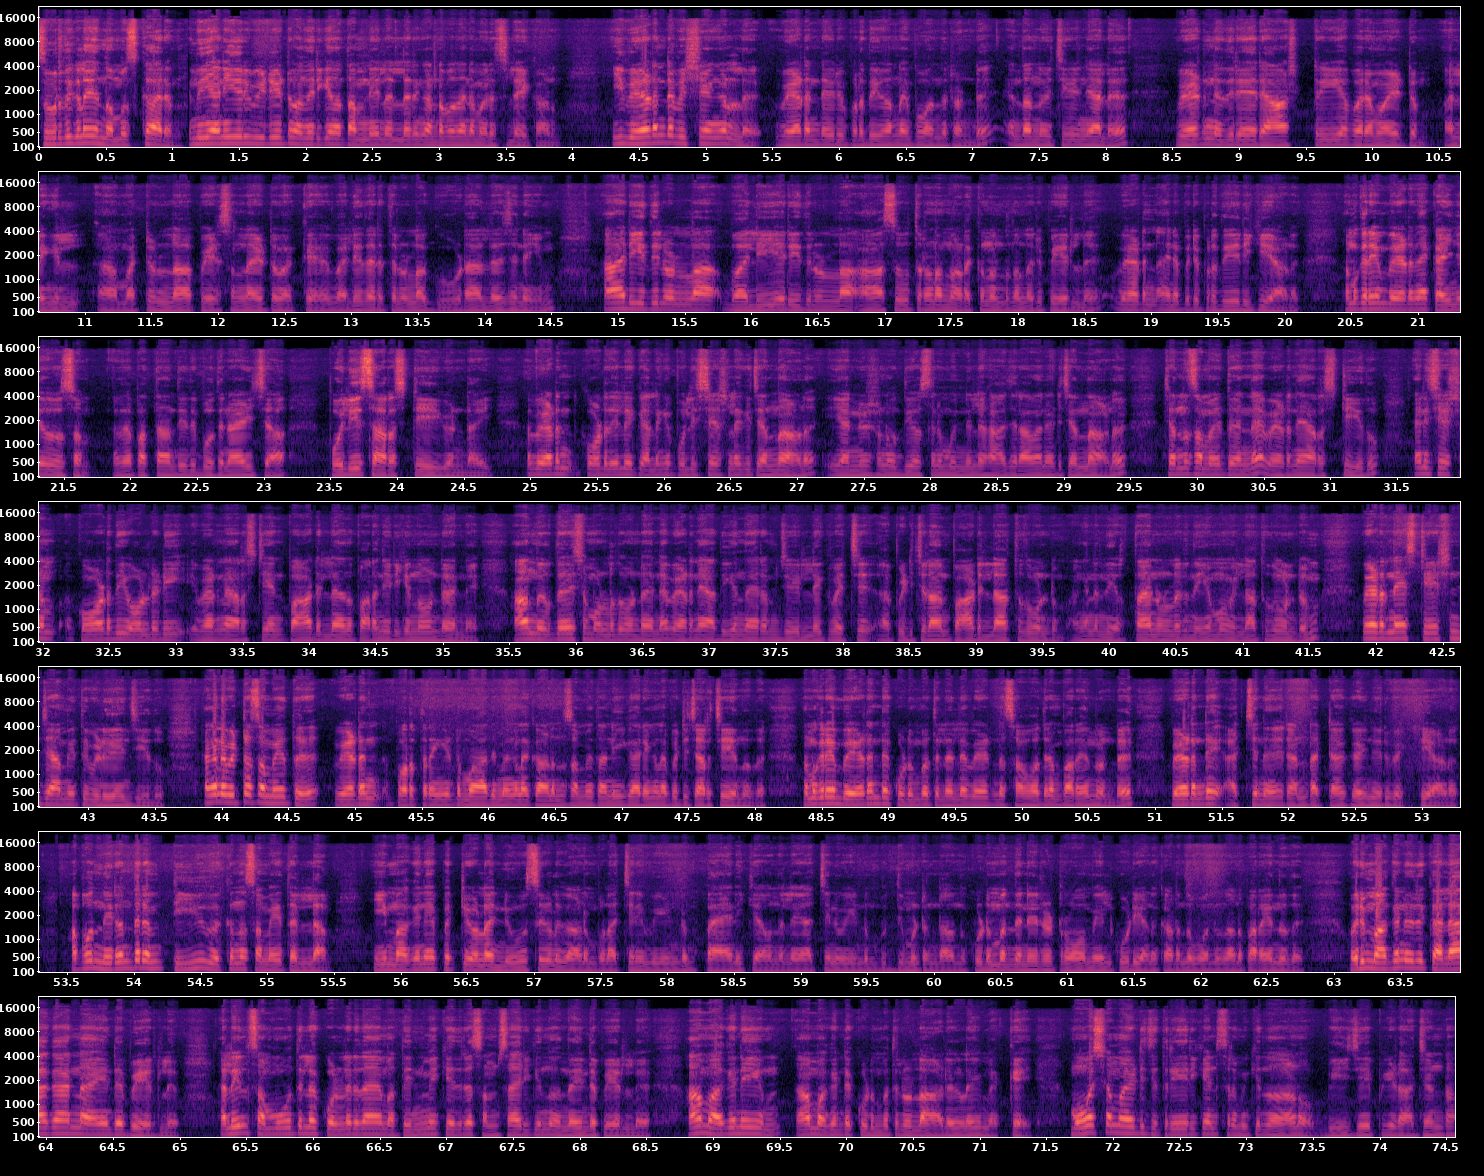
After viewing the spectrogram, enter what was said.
സുഹൃത്തുക്കളെ നമസ്കാരം. ഇന്ന് ഞാൻ ഈ ഒരു വീഡിയോ ഇട്ട് വന്നിരിക്കുന്ന തമ്മിൽ എല്ലാവരും കണ്ടപ്പോൾ തന്നെ മനസ്സിലായി കാണും. ഈ വേടന്റെ വിഷയങ്ങളിൽ വേടന്റെ ഒരു പ്രതികരണം ഇപ്പോൾ വന്നിട്ടുണ്ട്. എന്താണെന്ന് വെച്ച് കഴിഞ്ഞാൽ വേടനെതിരെ രാഷ്ട്രീയപരമായിട്ടും അല്ലെങ്കിൽ മറ്റുള്ള പേഴ്സണലായിട്ടും ഒക്കെ വലിയ തരത്തിലുള്ള ഗൂഢാലോചനയും ആ രീതിയിലുള്ള വലിയ രീതിയിലുള്ള ആസൂത്രണം നടക്കുന്നുണ്ടെന്നുള്ളൊരു പേരിൽ വേടൻ അതിനെപ്പറ്റി പ്രതികരിക്കുകയാണ്. നമുക്കറിയാം വേടനെ കഴിഞ്ഞ ദിവസം അതായത് പത്താം തീയതി ബുധനാഴ്ച പോലീസ് അറസ്റ്റ് ചെയ്യുകയുണ്ടായി. അപ്പോൾ വേടൻ കോടതിയിലേക്ക് അല്ലെങ്കിൽ പോലീസ് സ്റ്റേഷനിലേക്ക് ചെന്നാണ്. ഈ അന്വേഷണ ഉദ്യോഗസ്ഥന് മുന്നിൽ ഹാജരാവാനായിട്ട് ചെന്നാണ്. ചെന്ന സമയത്ത് തന്നെ വേടനെ അറസ്റ്റ് ചെയ്തു. അതിനുശേഷം കോടതി ഓൾറെഡി വേടനെ അറസ്റ്റ് ചെയ്യാൻ പാടില്ല എന്ന് പറഞ്ഞിരിക്കുന്നതുകൊണ്ട് തന്നെ ആ നിർദ്ദേശം ഉള്ളതുകൊണ്ട് തന്നെ വേടനെ അധികം നേരം ജയിലിലേക്ക് വെച്ച് പിടിച്ചിടാൻ പാടില്ലാത്തതുകൊണ്ടും അങ്ങനെ നിർത്താനുള്ളൊരു നിയമം ഇല്ലാത്തതുകൊണ്ടും വേടനെ സ്റ്റേഷൻ ജാമ്യത്തിൽ വിടുകയും ചെയ്തു. അങ്ങനെ വിട്ട സമയത്ത് വേടൻ പുറത്തിറങ്ങിയിട്ട് മാധ്യമങ്ങളെ കാണുന്ന സമയത്താണ് ഈ കാര്യങ്ങളെ പറ്റി ചർച്ച ചെയ്യുന്നത്. നമുക്കറിയാം വേടന്റെ കുടുംബത്തിൽ അല്ലെ വേടന്റെ സഹോദരൻ പറയുന്നുണ്ട് വേടന്റെ അച്ഛന് രണ്ട് അറ്റാക്ക് കഴിഞ്ഞ ഒരു വ്യക്തിയാണ്. അപ്പോൾ നിരന്തരം ടി വി വെക്കുന്ന സമയത്തെല്ലാം ഈ മകനെ പറ്റിയുള്ള ന്യൂസുകൾ കാണുമ്പോൾ അച്ഛന് വീണ്ടും പാനിക് ആവുന്നു അല്ലെങ്കിൽ അച്ഛന് വീണ്ടും ബുദ്ധിമുട്ടുണ്ടാകുന്നു കുടുംബം തന്നെ ഒരു ട്രോമയിൽ കൂടിയാണ് കടന്നു പോകുന്നതാണ് പറയുന്നത്. ഒരു മകൻ ഒരു കലാകാരനായതിന്റെ പേരിൽ അല്ലെങ്കിൽ സമൂഹത്തിലെ കൊള്ളരുതായ തിന്മയ്ക്കെതിരെ സംസാരിക്കുന്നു എന്നതിന്റെ പേരിൽ ആ മകനെയും ആ മകന്റെ കുടുംബത്തിലുള്ള ആളുകളെയും ഒക്കെ മോശമായിട്ട് ചിത്രീകരിക്കാൻ ശ്രമിക്കുന്നതാണോ ബി ജെ പിയുടെ അജണ്ട?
